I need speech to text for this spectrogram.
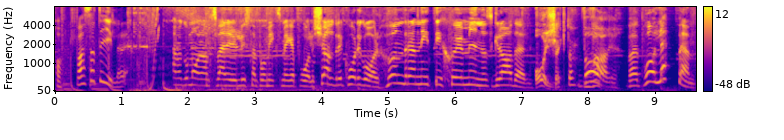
Hoppas att du gillar det. Ja, men god morgon Sverige, du lyssnar på Mix Megapol. Köldrekord igår, 197 minusgrader. Oj! Ursäkta? Var? var? På läppen.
